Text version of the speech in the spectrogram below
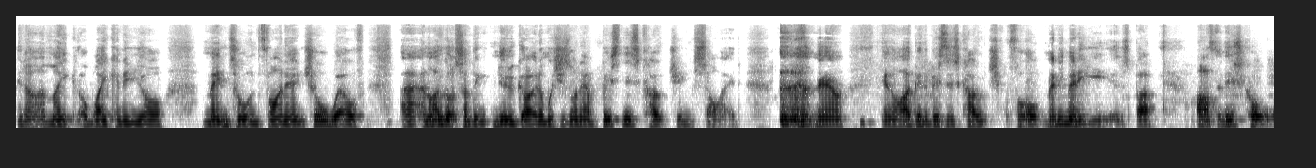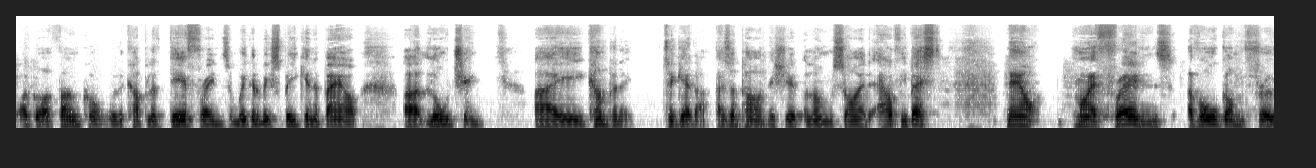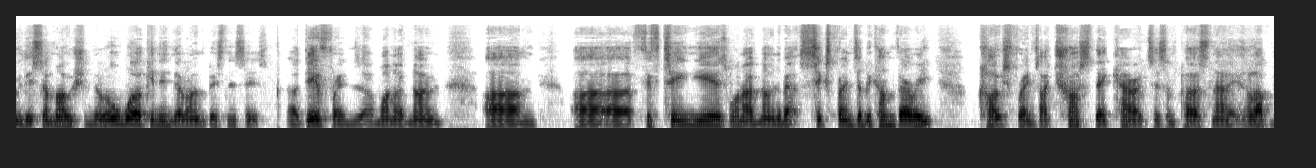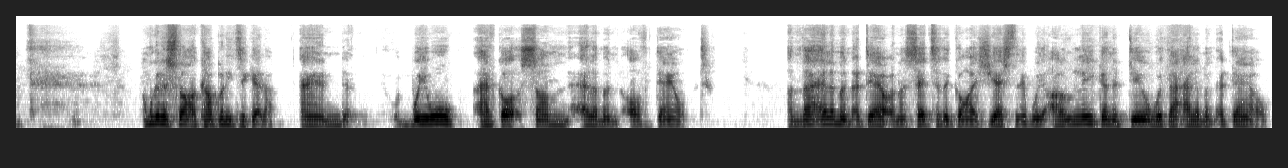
you know, and make awakening your mental and financial wealth. Uh, and I've got something new going on, which is on our business coaching side. now, you know, I've been a business coach for many many years, but after this call, I've got a phone call with a couple of dear friends, and we're going to be speaking about uh, launching a company together as a partnership alongside Alfie Best. Now, my friends have all gone through this emotion. They're all working in their own businesses. Uh, dear friends, uh, one I've known um, uh, uh 15 years, one I've known about six friends have become very close friends. I trust their characters and personalities. I love them. We're going to start a company together. And we all have got some element of doubt. And that element of doubt, and I said to the guys yesterday, we're only going to deal with that element of doubt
